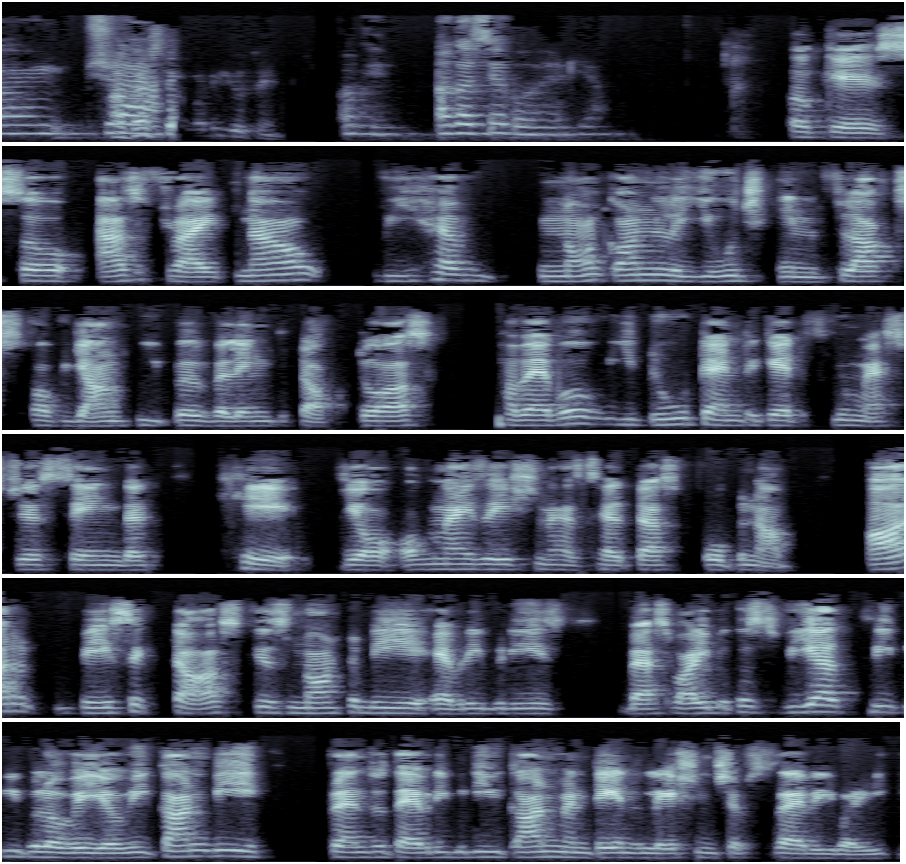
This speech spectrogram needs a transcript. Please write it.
Um, should Agastya, I? what do you think? Okay, Agastya, go ahead. Yeah. Okay, so as of right now, we have not gotten a huge influx of young people willing to talk to us. However, we do tend to get a few messages saying that, hey, your organization has helped us open up. Our basic task is not to be everybody's best buddy because we are three people over here. We can't be friends with everybody. We can't maintain relationships with everybody.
